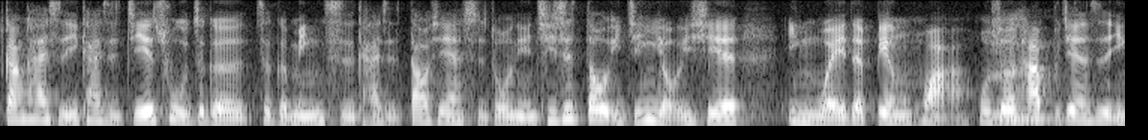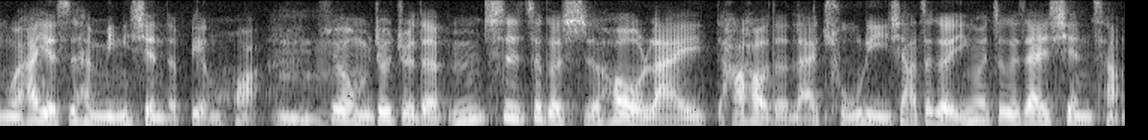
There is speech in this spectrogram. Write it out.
刚开始一开始接触这个这个名词开始到现在十多年，其实都已经有一些。隐微的变化，或者说它不见得是隐微，它也是很明显的变化。嗯，所以我们就觉得，嗯，是这个时候来好好的来处理一下这个，因为这个在现场，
